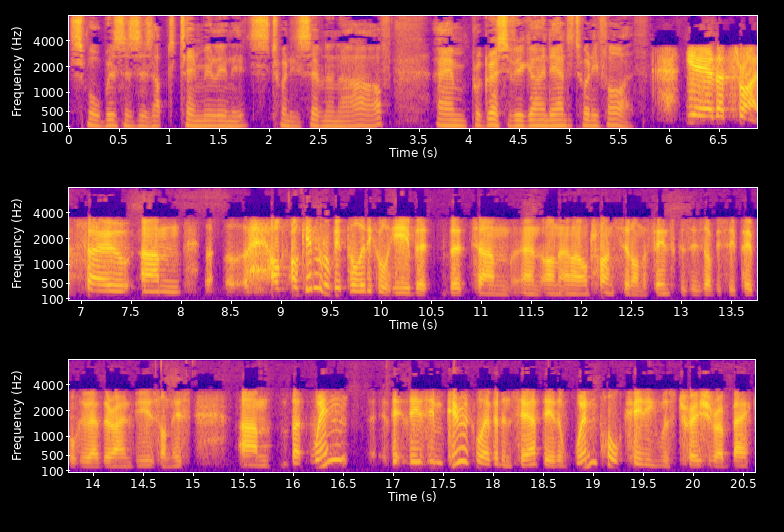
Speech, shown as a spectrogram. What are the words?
small businesses up to ten million, it's twenty seven and a half, and progressive you're going down to twenty five. Yeah, that's right. So um, I'll, I'll, get a little bit political here, but but um, and, and, I'll try and sit on the fence because there's obviously people who have their own views on this. Um, but when there's empirical evidence out there that when Paul Keating was treasurer back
